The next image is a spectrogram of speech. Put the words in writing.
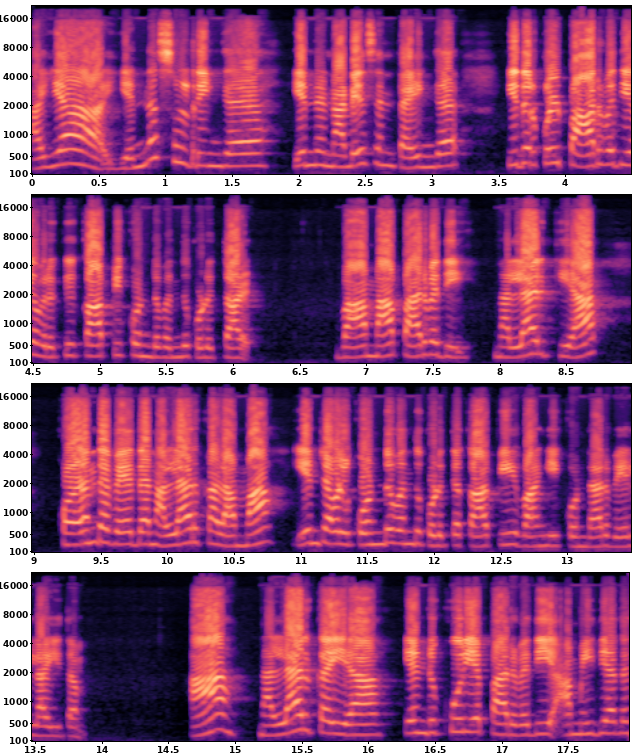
ஐயா என்ன சொல்றீங்க? என்ன நடேசன் தயங்க இதற்குள் பார்வதி அவருக்கு காப்பி கொண்டு வந்து கொடுத்தாள். வாமா பார்வதி நல்லா இருக்கியா? குழந்தை வேதா நல்லா இருக்கலாமா என்று அவள் கொண்டு வந்து கொடுத்த காப்பியை வாங்கி கொண்டார் வேலாயுதம். ஆ நல்லா இருக்கையா என்று கூறிய பார்வதி அமைதியாக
